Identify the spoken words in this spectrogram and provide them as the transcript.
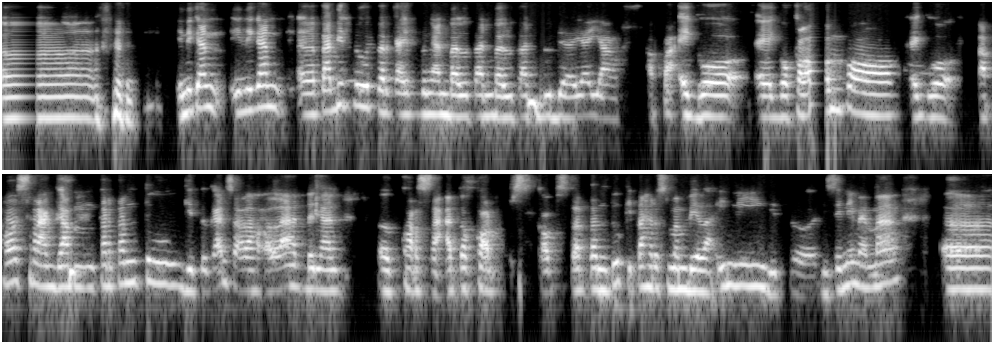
eh, Ini kan ini kan eh, tadi tuh terkait dengan balutan-balutan budaya yang apa ego ego kelompok, ego apa seragam tertentu gitu kan seolah-olah dengan eh, korsa atau korps korps tertentu kita harus membela ini gitu. Di sini memang eh,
